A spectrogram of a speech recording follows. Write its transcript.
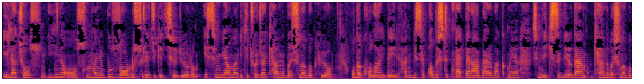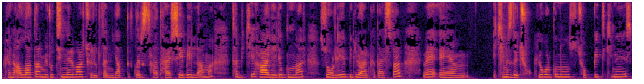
ilaç olsun, iğne olsun hani bu zorlu süreci geçiriyorum. Eşim bir yandan iki çocuğa kendi başına bakıyor. O da kolay değil. Hani biz hep alıştık be- beraber bakmaya. Şimdi ikisi birden kendi başına bakıyor. Hani Allah'tan bir rutinleri var çocukların. Yattıkları saat her şey belli ama tabii ki haliyle bunlar zorlayabiliyor arkadaşlar. Ve e, ikimiz de çok yorgunuz, çok bitkiniz.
